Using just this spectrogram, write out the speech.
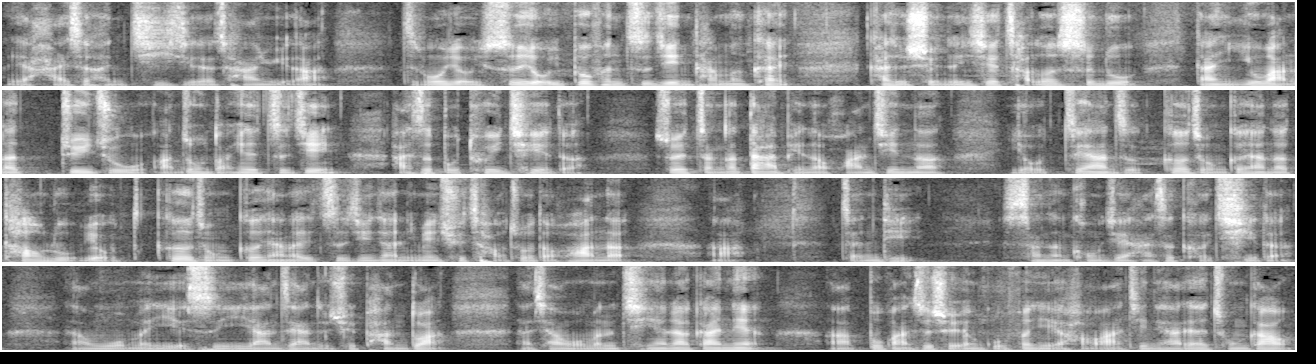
也还是很积极的参与的，只不过有是有一部分资金，他们开开始选择一些炒作思路，但以往的追逐啊，这种短线资金还是不退却的，所以整个大屏的环境呢，有这样子各种各样的套路，有各种各样的资金在里面去炒作的话呢，啊，整体上升空间还是可期的。然后我们也是一样这样子去判断。那像我们的轻原料概念啊，不管是水源股份也好啊，今天还在冲高。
